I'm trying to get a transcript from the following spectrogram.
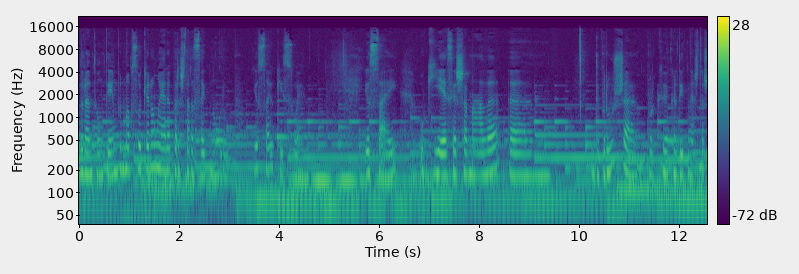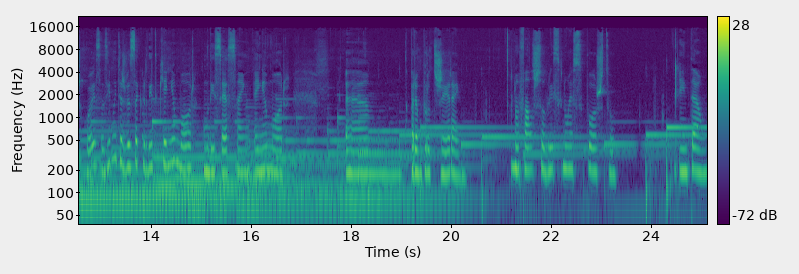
durante um tempo numa pessoa que eu não era para estar aceito num grupo. Eu sei o que isso é. Eu sei o que é ser chamada um, de bruxa, porque acredito nestas coisas e muitas vezes acredito que em amor, me dissessem em amor, para me protegerem não fales sobre isso que não é suposto. Então,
